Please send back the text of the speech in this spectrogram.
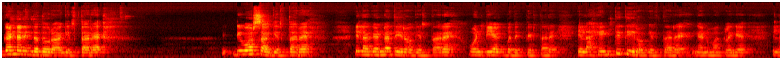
ಗಂಡನಿಂದ ದೂರ ಆಗಿರ್ತಾರೆ. ಡಿವೋರ್ಸ್ ಆಗಿರ್ತಾರೆ. ಇಲ್ಲ ಗಂಡ ತೀರೋಗಿರ್ತಾರೆ. ಒಂಟಿಯಾಗಿ ಬದುಕ್ತಿರ್ತಾರೆ. ಇಲ್ಲ ಹೆಂಡತಿ ತೀರೋಗಿರ್ತಾರೆ. ಗಂಡು ಮಕ್ಕಳಿಗೆ ಇಲ್ಲ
